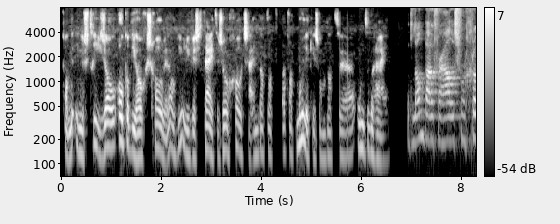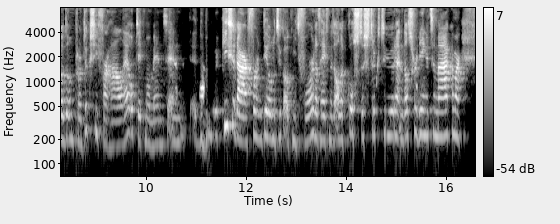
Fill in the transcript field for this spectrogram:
van de industrie zo, ook op die hogescholen en ook die universiteiten, zo groot zijn dat dat, dat, dat moeilijk is om dat uh, om te draaien het landbouwverhaal is voor een groot deel een productieverhaal hè, op dit moment. En de boeren kiezen daar voor een deel natuurlijk ook niet voor. Dat heeft met alle kostenstructuren en dat soort dingen te maken. Maar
